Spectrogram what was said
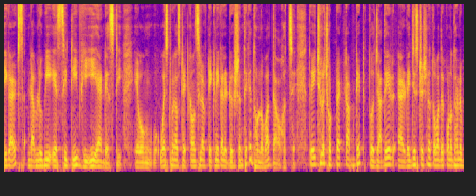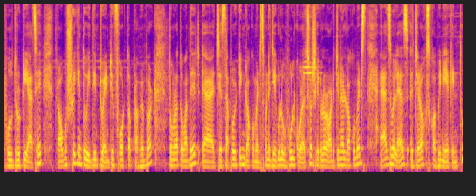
Regards W B S C T V E and S T এবং West Bengal State Council of Technical Education থেকে ধন্যবাদ দেওয়া হচ্ছে। তো এই ছিল ছোট্ট একটা আপডেট তো যাদের রেজিস্ট্রেশনে তোমাদের কোনো ধরনের ভুল ত্রুটি আছে, তারা অবশ্যই কিন্তু within twenty fourth of November তোমরা তোমাদের যে সাপোর্টিং ডকুমেন্টস মানে যেগুলো ভুল করেছ, সেগুলোর original documents as well as xerox copy নিয়ে কিন্তু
